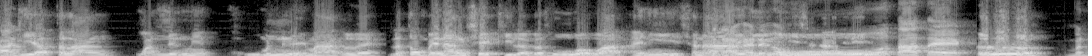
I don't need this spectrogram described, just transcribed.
การที่อัพตารางวันหนึ่งเนี่ยโหมันเหนื่อยมากเลย แล้วต้องไปนั่งเช็คทีละกระทู้บอกว่าไอ้นี่ชนะชนะไอ้อันนี่นี้โอ้ไอ้โหนี่ชนะไอ้นี่ตาแตกเออมัน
